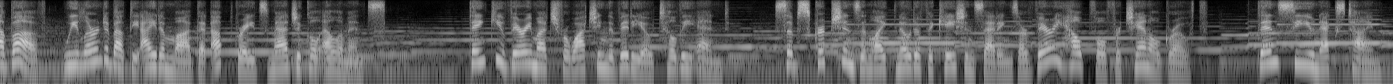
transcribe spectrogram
Above, we learned about the item mod that upgrades magical elements. Thank you very much for watching the video till the end. Subscriptions and like notification settings are very helpful for channel growth. Then see you next time.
